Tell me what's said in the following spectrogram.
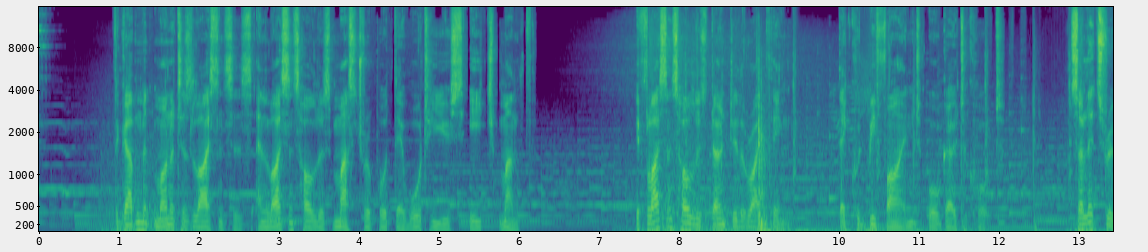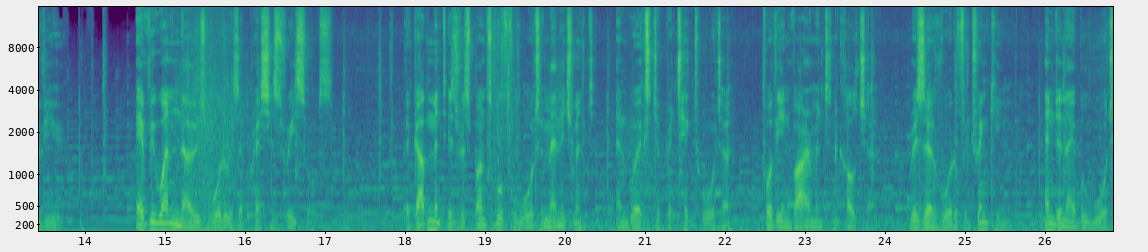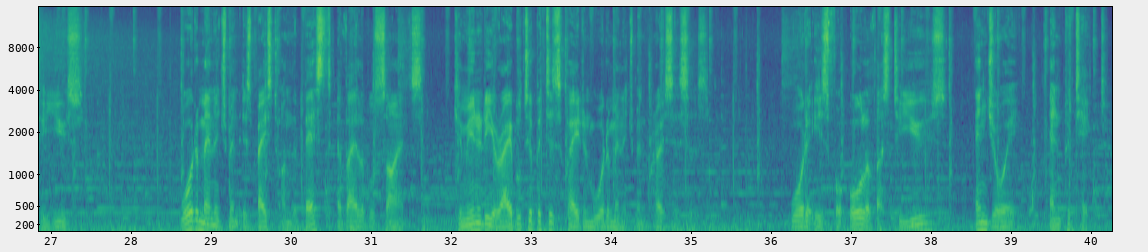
The government monitors licenses and license holders must report their water use each month. If license holders don't do the right thing, they could be fined or go to court. So let's review. Everyone knows water is a precious resource. The government is responsible for water management and works to protect water for the environment and culture, reserve water for drinking, and enable water use. Water management is based on the best available science. Community are able to participate in water management processes. Water is for all of us to use, enjoy and protect.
